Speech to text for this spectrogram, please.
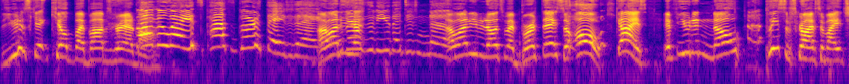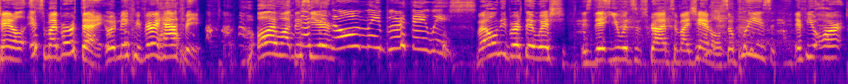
You just get killed by Bob's grandma. By the way, it's Pat's birthday today. I wanted For you those guys- of you that didn't know. I want you to know it's my birthday. So, oh, guys, if you didn't know, please subscribe to my channel. It's my birthday. It would make me very happy. All I want this That's year, his only birthday wish. my only birthday wish is that you would subscribe to my channel. So please, if you aren't,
